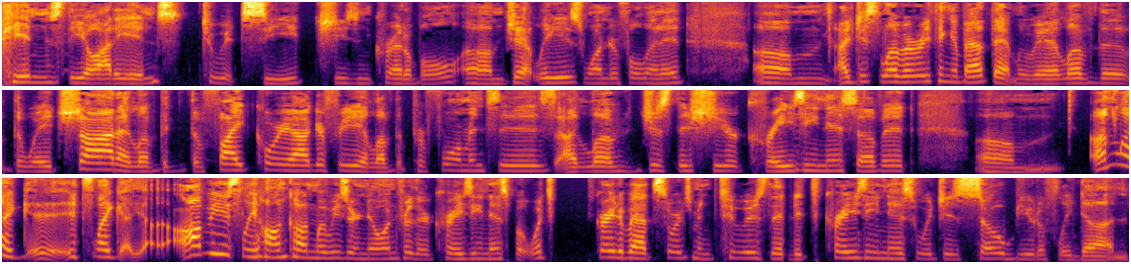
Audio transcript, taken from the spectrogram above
pins the audience to its seat. She's incredible. Um, Jet Li is wonderful in it. Um, I just love everything about that movie. I love the the way it's shot. I love the the fight choreography. I love the performances. I love just the sheer craziness of it. Um, unlike it's like obviously Hong Kong movies are known for their craziness, but what's great about Swordsman 2 is that it's craziness, which is so beautifully done.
